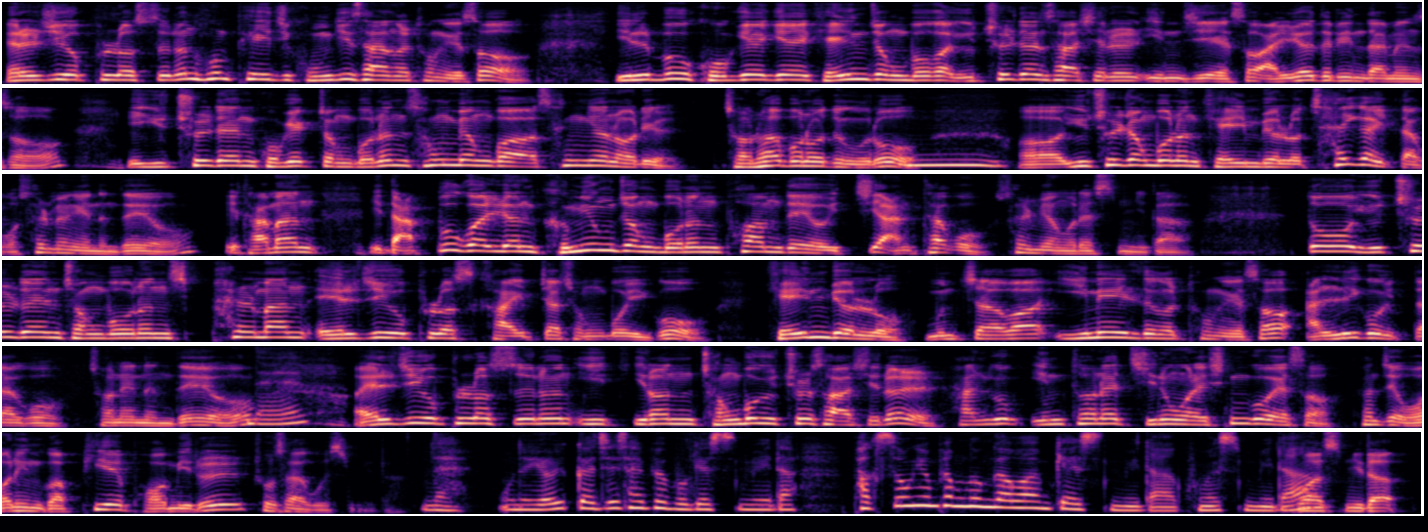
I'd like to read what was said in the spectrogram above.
LG U+는 홈페이지 공지사항을 통해서 일부 고객의 개인정보가 유출된 사실을 인지해서 알려드린다면서 이 유출된 고객 정보는 성명과 생년월일, 전화번호 등으로 음. 어, 유출 정보는 개인별로 차이가 있다고 설명했는데요. 다만 이 납부 관련 금융 정보는 포함되어 있지 않다고 설명을 했습니다. 또 유출된 정보는 18만 LGU 플러스 가입자 정보이고 개인별로 문자와 이메일 등을 통해서 알리고 있다고 전했는데요. 네. LGU 플러스는 이, 이런 정보 유출 사실을 한국인터넷진흥원에 신고해서 현재 원인과 피해 범위를 조사하고 있습니다. 네, 오늘 여기까지 살펴보겠습니다. 박성윤 평론가와 함께했습니다. 고맙습니다. 고맙습니다.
